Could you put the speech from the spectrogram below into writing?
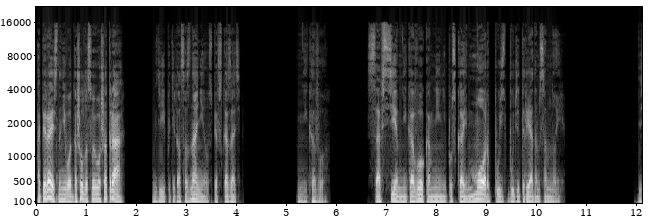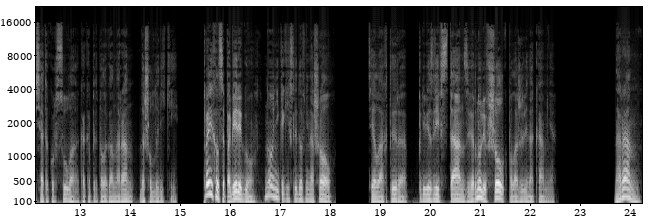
опираясь на него, дошел до своего шатра, где и потерял сознание, успев сказать. Никого. Совсем никого ко мне не пускай, мор пусть будет рядом со мной. Десяток Урсула, как и предполагал Наран, дошел до реки. Проехался по берегу, но никаких следов не нашел. Тело Ахтыра привезли в стан, завернули в шелк, положили на камня. Наран,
